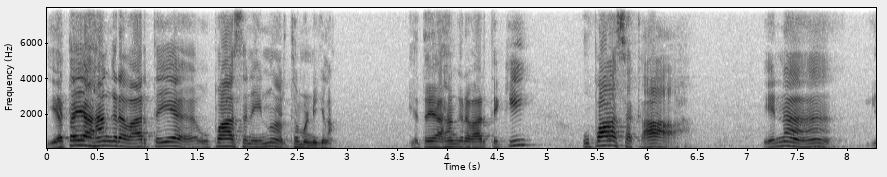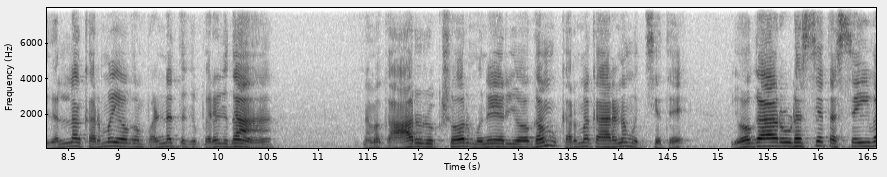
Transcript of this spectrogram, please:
எதையகங்கிற வார்த்தையை உபாசனைன்னு அர்த்தம் பண்ணிக்கலாம். எதையகங்கிற வார்த்தைக்கு உபாசகா. ஏன்னா இதெல்லாம் கர்மயோகம் பண்ணத்துக்கு பிறகு தான் நமக்கு ஆறு ருக்ஷோர் முனேர் யோகம் கர்ம காரணம் உச்சியத்தை யோகாரூடஸ்ய தசைவ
